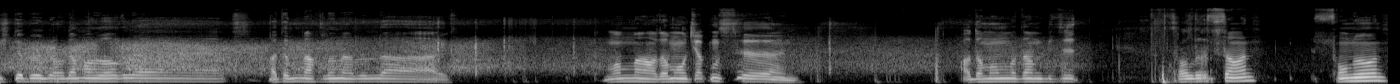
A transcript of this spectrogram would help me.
işte böyle adam alırlar. Adamın aklını alırlar. Tamam mı adam olacak mısın? Adam olmadan bizi saldırırsan sonun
